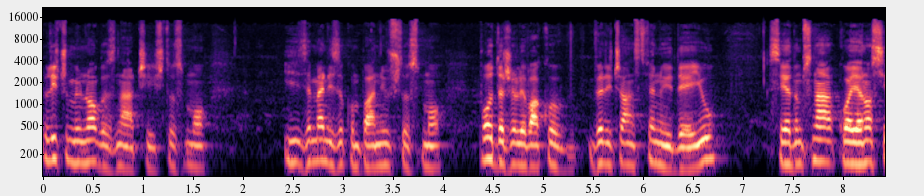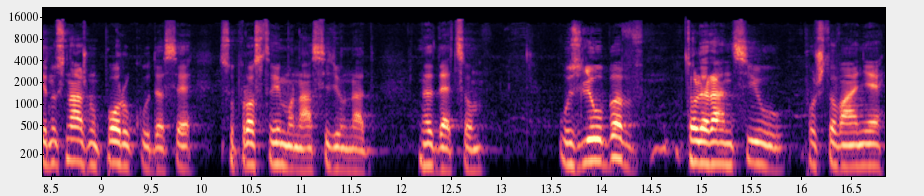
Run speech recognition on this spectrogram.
lično mi mnogo znači što smo i za meni za kompaniju što smo podržali ovako veličanstvenu ideju sa jednom sna, koja nosi jednu snažnu poruku da se suprostavimo nasilju nad, nad decom. Uz ljubav, toleranciju, poštovanje,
